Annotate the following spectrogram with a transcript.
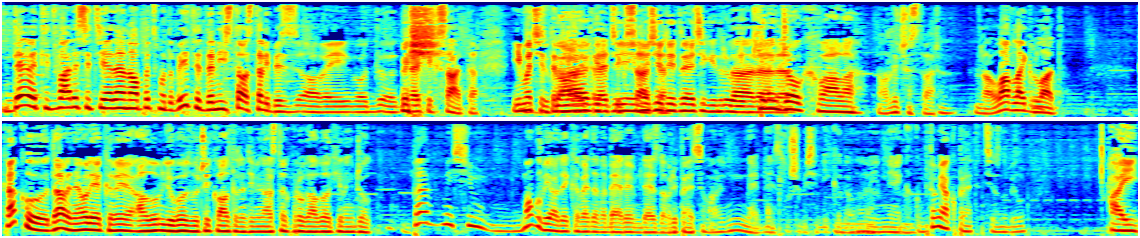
9.21, opet smo da vidite da niste ostali bez ovaj, od, od trećeg sata. Imaćete ovaj trećeg sata. Imaćete i trećeg i drugog. Da, da, Killing da. Joke, hvala. Odlična stvar. Da, Love Like Blood. Kako da li ne voli EKV album Ljubav zvuči kao alternativni nastavak prvog albuma Killing Joke? Pa, mislim, mogu bi ja od EKV da naberem 10 dobrih pesama, ali ne, ne slušam mislim nikada. i nekako, to mi je jako pretencijozno bilo. A i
